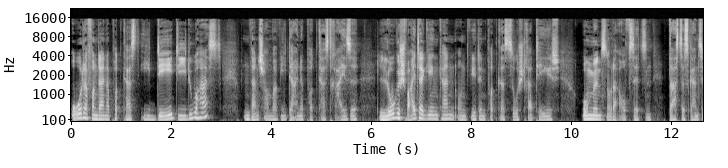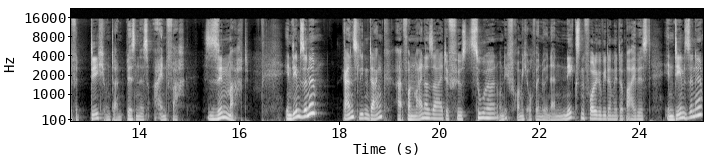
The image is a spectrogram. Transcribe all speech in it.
oder von deiner Podcast-Idee, die du hast. Und dann schauen wir, wie deine Podcast-Reise logisch weitergehen kann und wir den Podcast so strategisch ummünzen oder aufsetzen, dass das Ganze für dich und dein Business einfach Sinn macht. In dem Sinne, ganz lieben Dank äh, von meiner Seite fürs Zuhören und ich freue mich auch, wenn du in der nächsten Folge wieder mit dabei bist. In dem Sinne,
